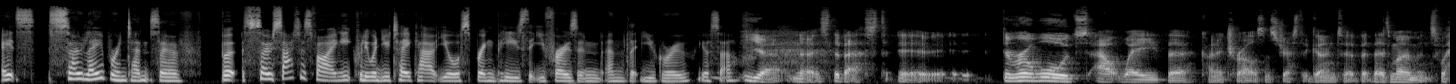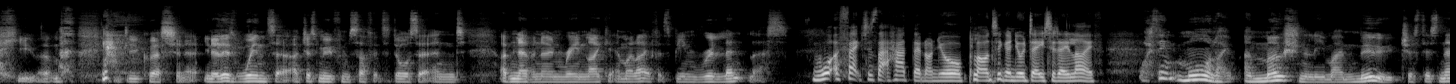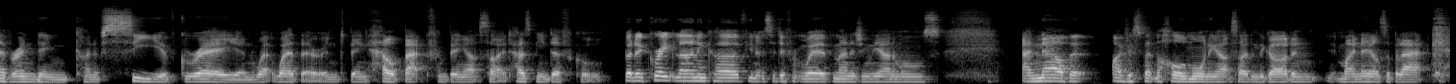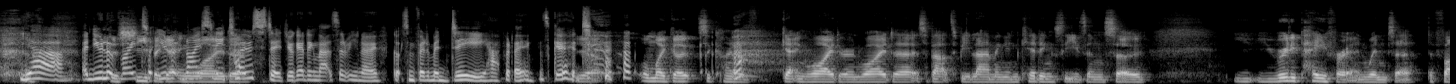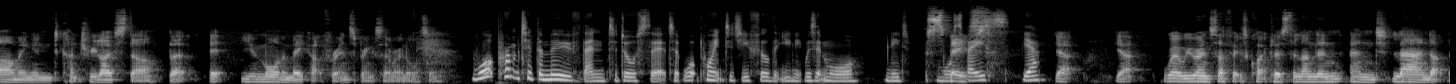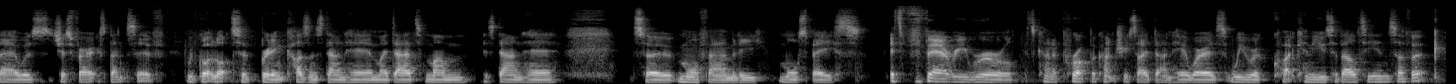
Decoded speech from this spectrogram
It's so labour intensive but so satisfying equally when you take out your spring peas that you frozen and that you grew yourself. Yeah, no, it's the best. It, the rewards outweigh the kind of trials and stress that go into it, but there's moments where you, um, you do question it. You know, this winter, I've just moved from Suffolk to Dorset and I've never known rain like it in my life. It's been relentless. What effect has that had then on your planting and your day to day life? Well, I think more like emotionally, my mood, just this never ending kind of sea of grey and wet weather and being held back from being outside has been difficult. But a great learning curve, you know, it's a different way of managing the animals. And now that I've just spent the whole morning outside in the garden. My nails are black. Yeah, and you look very t- you look nicely wider. toasted. You're getting that sort of you know got some vitamin D happening. It's good. Yeah, all my goats are kind of getting wider and wider. It's about to be lambing and kidding season, so you, you really pay for it in winter, the farming and country lifestyle. But it, you more than make up for it in spring, summer, and autumn. What prompted the move then to Dorset? At what point did you feel that you need? Was it more need more space? space? Yeah, yeah, yeah where we were in Suffolk is quite close to London, and land up there was just very expensive. We've got lots of brilliant cousins down here. My dad's mum is down here, so more family, more space. It's very rural. It's kind of proper countryside down here, whereas we were quite commuter belty in Suffolk.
